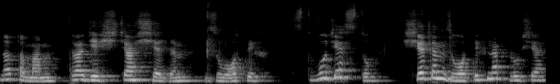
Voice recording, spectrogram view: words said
No to mam 27 zł z 20. 7 zł na plusie.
